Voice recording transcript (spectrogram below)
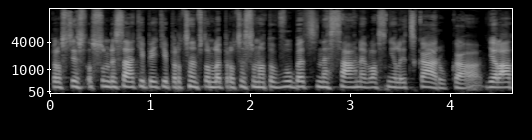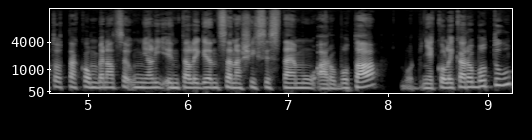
prostě z 85% v tomhle procesu na to vůbec nesáhne vlastně lidská ruka. Dělá to ta kombinace umělé inteligence našich systémů a robota, od několika robotů.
